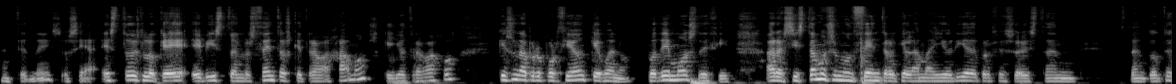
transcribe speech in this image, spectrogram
¿Entendéis? O sea, esto es lo que he visto en los centros que trabajamos, que yo trabajo, que es una proporción que, bueno, podemos decir. Ahora, si estamos en un centro que la mayoría de profesores están, están contra,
